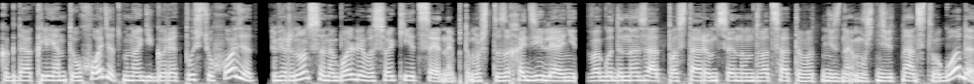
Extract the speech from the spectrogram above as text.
когда клиенты уходят, многие говорят, пусть уходят, вернутся на более высокие цены, потому что заходили они два года назад по старым ценам 20-го, не знаю, может, 19 -го года,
